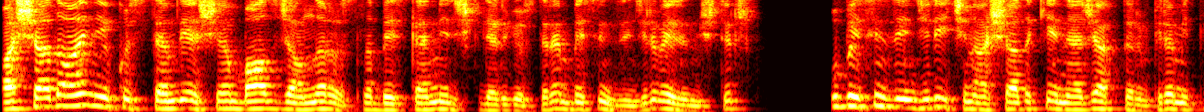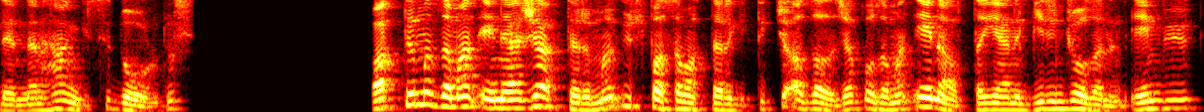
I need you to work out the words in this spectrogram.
Aşağıda aynı ekosistemde yaşayan bazı canlılar arasında beslenme ilişkileri gösteren besin zinciri verilmiştir. Bu besin zinciri için aşağıdaki enerji aktarım piramitlerinden hangisi doğrudur? Baktığımız zaman enerji aktarımı üst basamakları gittikçe azalacak. O zaman en altta yani birinci olanın en büyük,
